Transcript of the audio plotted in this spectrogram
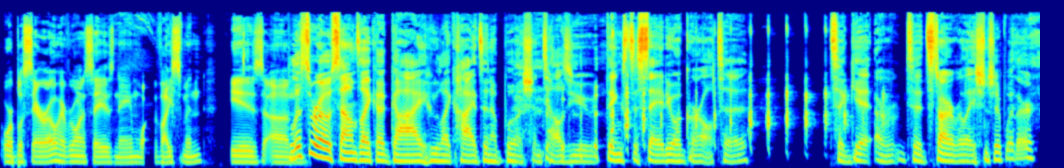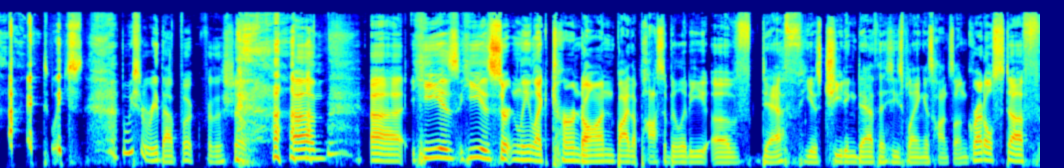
or Blicero, however you want to say his name, Weissmann is um, Blicero sounds like a guy who like hides in a bush and tells you things to say to a girl to to get a to start a relationship with her. we should, we should read that book for the show. um, uh, he is he is certainly like turned on by the possibility of death. He is cheating death as he's playing his Hansel and Gretel stuff.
